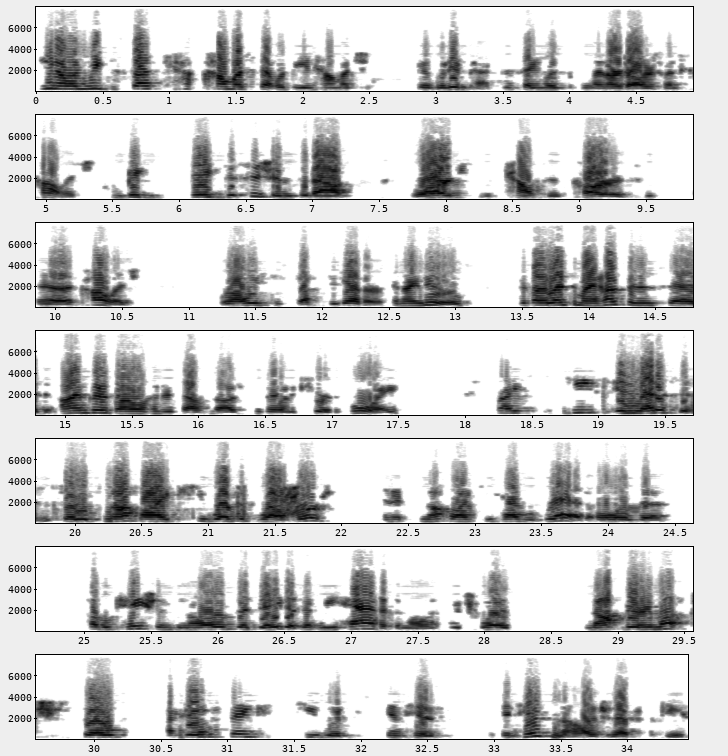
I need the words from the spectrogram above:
you know, and we discussed how much that would be and how much it would impact. The same with when our daughters went to college. Big, big decisions about large houses, cars, uh, college were always discussed together. And I knew if I went to my husband and said, I'm going to borrow $100,000 because I want to cure the boy, right? He's in medicine, so it's not like he wasn't well versed, and it's not like he hadn't read all of the publications and all of the data that we had at the moment, which was not very much. So I don't think he would, in his in his knowledge and expertise,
